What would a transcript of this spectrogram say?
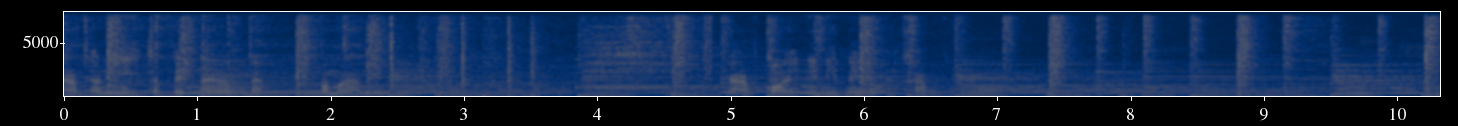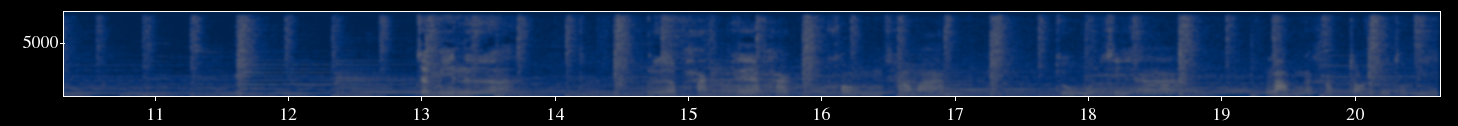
น้ำแถวนี้จะเป็นน้ำแบบประมาณ น้ำก่อยนิดๆหน่อยๆครับจะมีเรือ เรือพักแพพักของชาวบ้านอยู่สี่ห้าลำนะครับ จอดอยู่ตรงนี้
